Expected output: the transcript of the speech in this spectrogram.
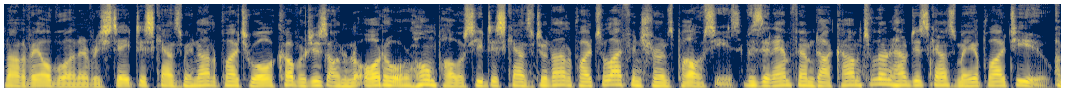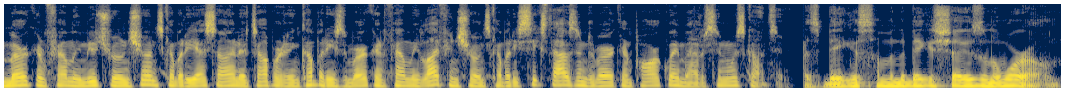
not available in every state. Discounts may not apply to all coverages on an auto or home policy. Discounts do not apply to life insurance policies. Visit amfam.com to learn how discounts may apply to you. American Family Mutual Insurance Company SI and its operating companies American Family Life Insurance Company 6000 American Parkway, Madison, Wisconsin. As big as some of the biggest shows in the world,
